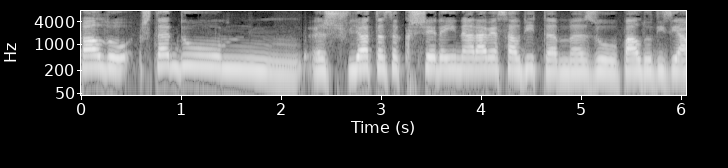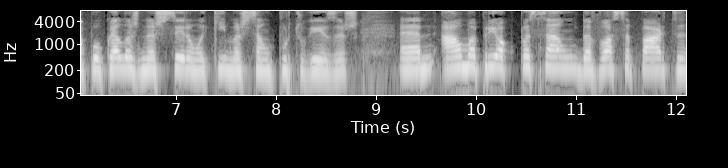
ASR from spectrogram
Paulo, estando hum, as filhotas a crescer aí na Arábia Saudita, mas o Paulo dizia há pouco, elas nasceram aqui, mas são portuguesas, hum, há uma preocupação da vossa parte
